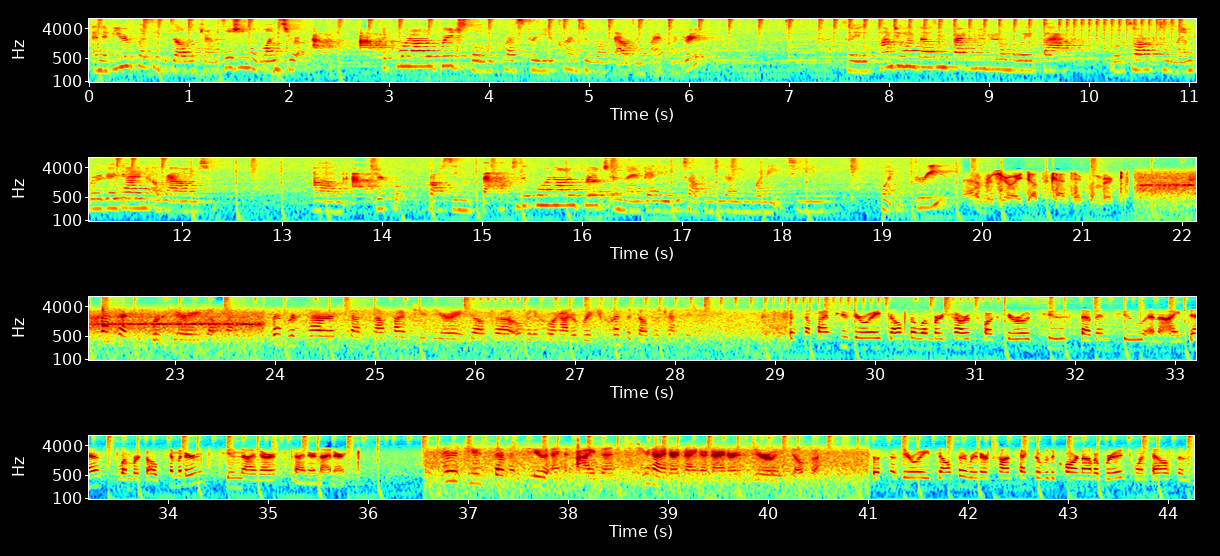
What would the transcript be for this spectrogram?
And if you requested the Delta transition, once you're at, at the Coronado Bridge, they'll request for you to climb to 1,500. So you'll climb to 1,500 on the way back. You'll talk to Lindbergh again around um, after cro- crossing back to the Coronado Bridge, and then again you'll be talking to them in 118.3. Number 08 Delta, contact Lindbergh. Contact Lindbergh 08 Delta. Lindbergh Tower, Cessna 5208 Delta over the Coronado Bridge. Request a Delta transition. Cessna 5208 Delta, Lindbergh Tower, Squawk 0272 and ident, Lindbergh altimeter 299er. 0272 and ident 299er 08 Delta. Cessna 08 Delta, radar contact over the Coronado Bridge, 1,600,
